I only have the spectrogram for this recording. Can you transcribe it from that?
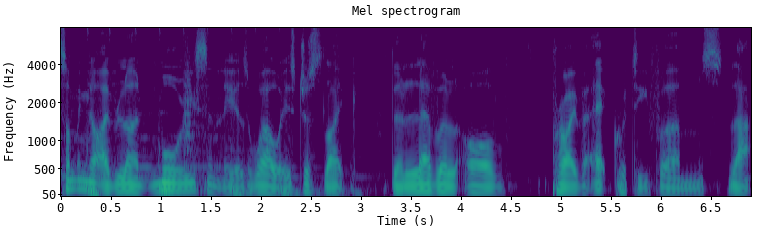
Something that I've learnt more recently as well is just like the level of private equity firms that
